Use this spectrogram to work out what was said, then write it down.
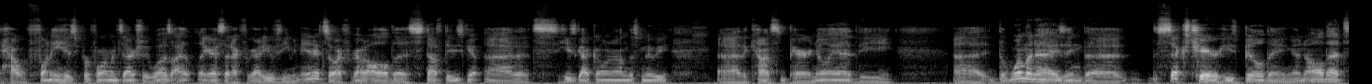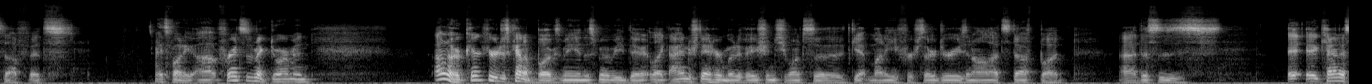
how funny his performance actually was. I, like I said, I forgot he was even in it, so I forgot all the stuff that he's uh, that's he's got going on in this movie, uh, the constant paranoia, the uh, the womanizing, the the sex chair he's building, and all that stuff. It's it's funny. Uh, Frances McDormand. I don't know. Her character just kind of bugs me in this movie. Like I understand her motivation. She wants to get money for surgeries and all that stuff, but uh, this is it. Kind of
